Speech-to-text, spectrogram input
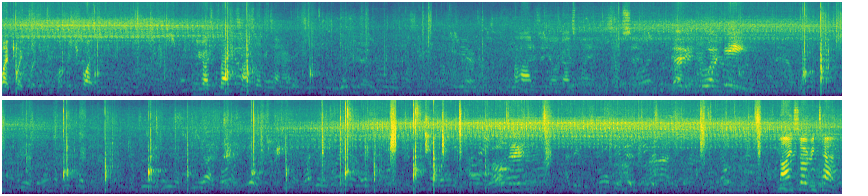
Wipe, wipe, wipe. Okay, be quiet. When you guys come back, it's nine serving 10, right? How hot is it, y'all guys playing? It's so sick. 11, 14. Hold it. Nine serving 10. Thanks, Kenny. Let's go, ladies. Out, down. Here we go. Score is 11, 13,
